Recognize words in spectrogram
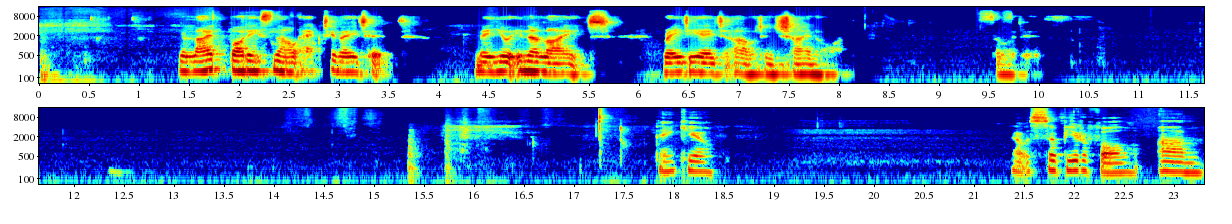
you. Your light body is now activated. May your inner light radiate out and shine on. So it is. Thank you. That was so beautiful. Um,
